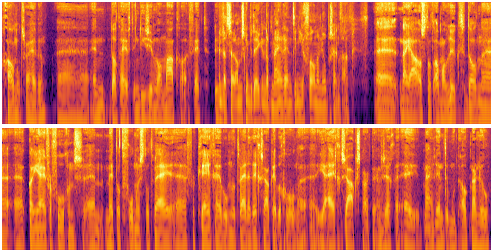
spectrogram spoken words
gehandeld zou hebben. en dat heeft in die zin wel een macro-effect. Dus... En dat zou dan misschien betekenen dat mijn rente in ieder geval naar 0% gaat? Uh, nou ja, als dat allemaal lukt, dan uh, uh, kan jij vervolgens met dat vonnis dat wij verkregen hebben... omdat wij de rechtszaak hebben gewonnen, je eigen zaak starten en zeggen... hé, hey, mijn rente moet ook naar nul.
